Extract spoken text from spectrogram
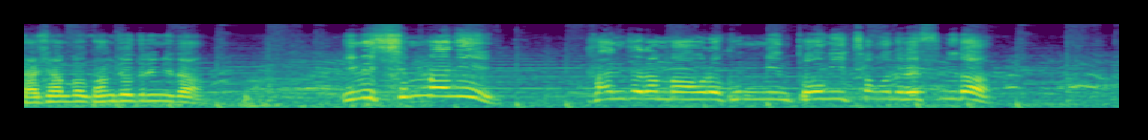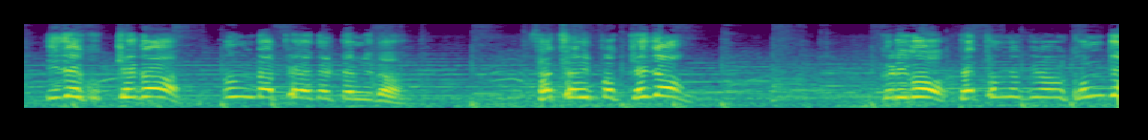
다시 한번 강조드립니다. 이미 10만이 간절한 마음으로 국민 동의 청원을 했습니다. 이제 국회가 응답해야 될 때입니다. 사참위법 개정 그리고 대통령 기록을 공개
